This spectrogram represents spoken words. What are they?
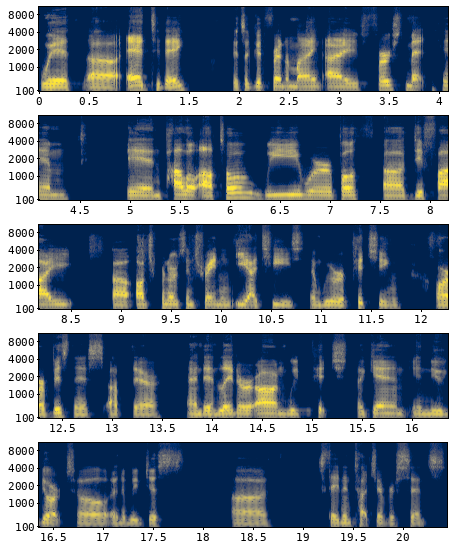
with uh, Ed today. It's a good friend of mine. I first met him in Palo Alto. We were both uh, Defy uh, entrepreneurs in training EITs, and we were pitching our business up there. And then later on, we pitched again in New York. So, and we've just uh, stayed in touch ever since.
